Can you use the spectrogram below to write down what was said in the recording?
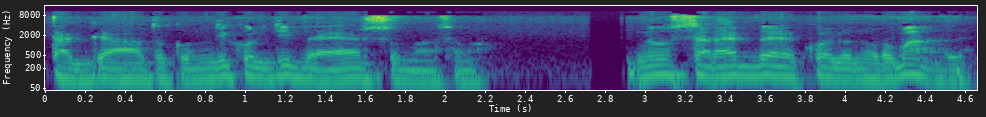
taggato, con, dico il diverso, ma insomma non sarebbe quello normale.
